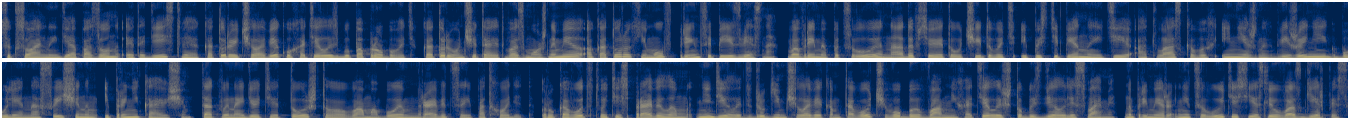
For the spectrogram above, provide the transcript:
Сексуальный диапазон – это действия, которые человеку хотелось бы попробовать, которые он считает возможными, о которых ему в принципе известно. Во время поцелуя надо все это учитывать и постепенно идти от ласковых и нежных движений к более насыщенным и проникающим. Так вы найдете то, что вам обоим нравится и подходит. Руководствуйтесь правилом не делать с другим человеком того, чего бы вам не хотелось, чтобы сделали с вами. Например, не целуйтесь, если у вас герпес.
